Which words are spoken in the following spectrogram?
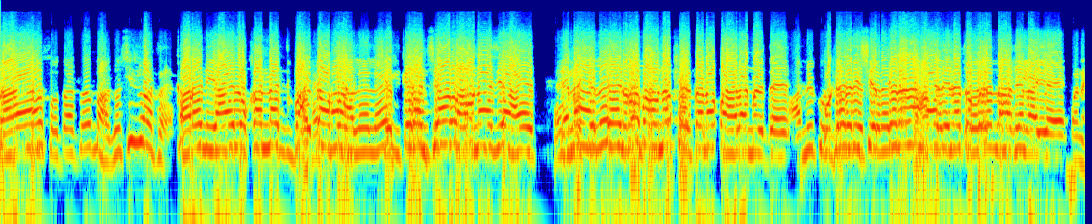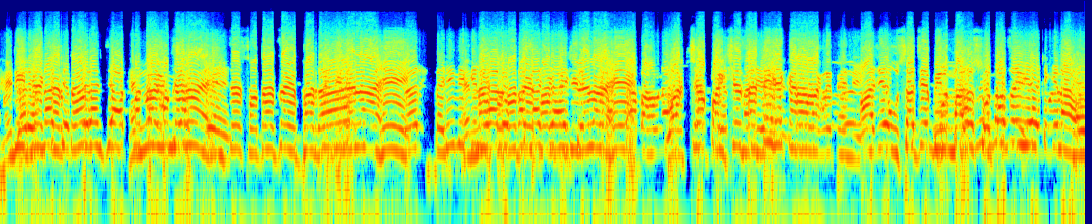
कारण- स्वतःच भाग शिजवायचं आहे. कारण या लोकांना पाहता शेतकऱ्यांच्या भावना ज्या आहेत त्यांना शेतकऱ्यांच्या भावना खेळताना पाहायला मिळत आहे आम्ही कुठेतरी शेतकऱ्यांना न्याय देण्याचा प्रयत्न झालेला नाहीये पण ह्यांनी तर काय यांना करतात? शेतकऱ्यांची ह्यांना आत्महत्या विचारा, थांबवायची आहे. ह्यांचा स्वतःचा तर- दिलेला आहे. तर देखील या लोकांना शेतकऱ्यांच्या वरच्या पैशासाठी हे करावं लागले त्यांनी. माझे उसाचे बिल माझं स्वतःच या ठिकाणी आहे.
